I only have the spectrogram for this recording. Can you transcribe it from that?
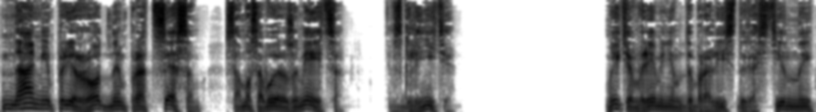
нами природным процессом. Само собой разумеется. Взгляните. Мы тем временем добрались до гостиной,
